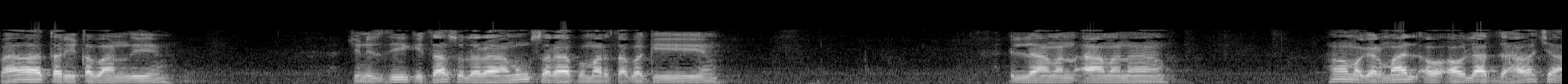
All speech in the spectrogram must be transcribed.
په طریقه باندې چې نږدې کې تاسو لره موږ سره په مرتبه کې الا من امنا ها مگر مال او اولاد د هغه چا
